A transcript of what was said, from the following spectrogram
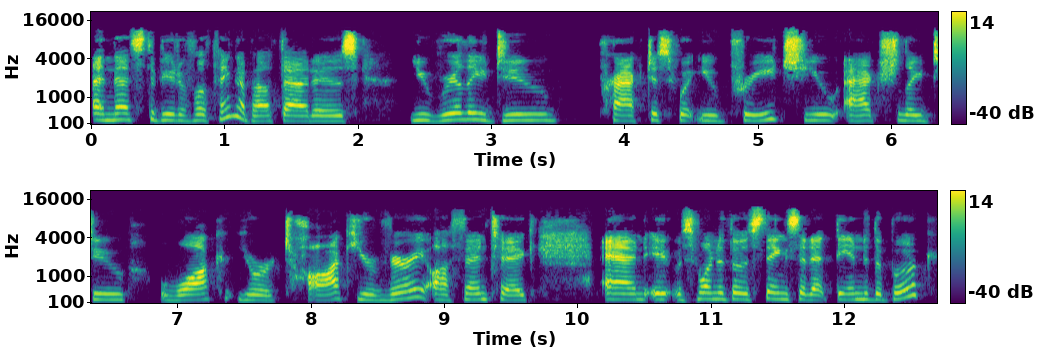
And that's the beautiful thing about that is you really do practice what you preach. You actually do walk your talk. You're very authentic. And it was one of those things that at the end of the book,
